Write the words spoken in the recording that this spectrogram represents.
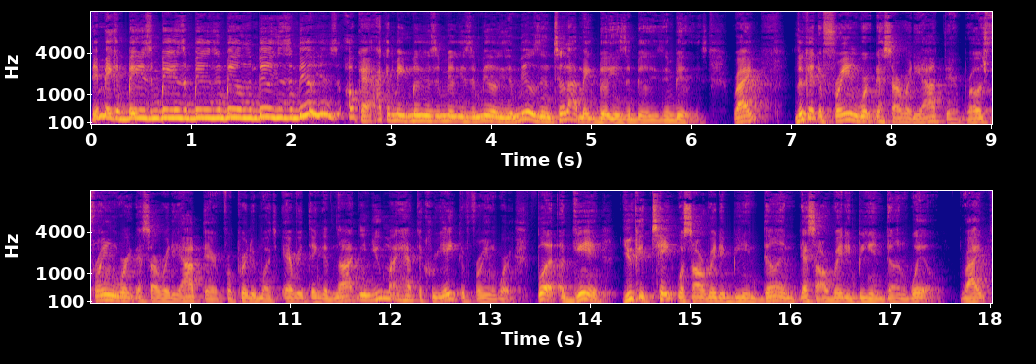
they're making billions and billions and billions and billions and billions and billions. Okay, I can make millions and millions and millions and millions until I make billions and billions and billions, right? Look at the framework that's already out there, bro. It's framework that's already out there for pretty much everything. If not, then you might have to create the framework. But again, you could take what's already being done, that's already being done well. Right?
